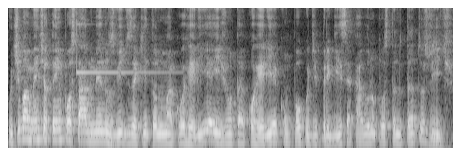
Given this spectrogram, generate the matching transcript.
Ultimamente eu tenho postado menos vídeos aqui, estou numa correria e junto a correria com um pouco de preguiça acabo não postando tantos vídeos.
